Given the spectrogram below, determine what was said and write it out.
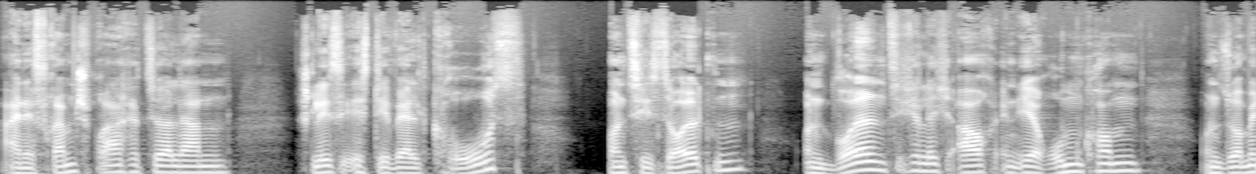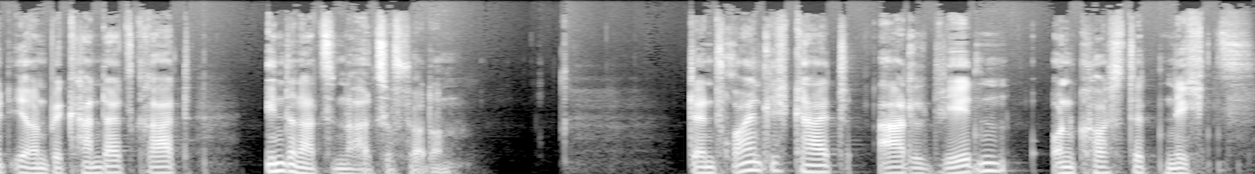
eine Fremdsprache zu erlernen. Schließlich ist die Welt groß und Sie sollten und wollen sicherlich auch in ihr rumkommen und somit ihren Bekanntheitsgrad international zu fördern. Denn Freundlichkeit adelt jeden und kostet nichts.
